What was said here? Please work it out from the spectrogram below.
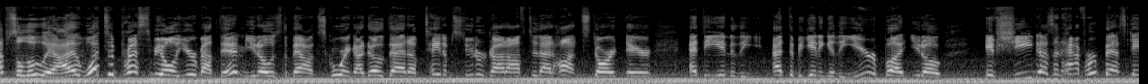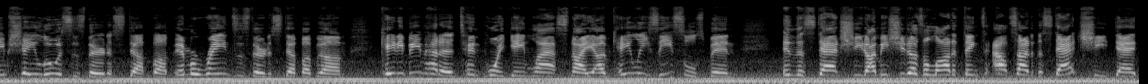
absolutely. I, what's impressed me all year about them, you know, is the balanced scoring. I know that um, Tatum Studer got off to that hot start there at the end of the at the beginning of the year, but you know if she doesn't have her best game, Shay Lewis is there to step up. Emma Rains is there to step up. Um, Katie Beam had a 10 point game last night. Um, Kaylee Ziesel's been in the stat sheet. I mean, she does a lot of things outside of the stat sheet that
